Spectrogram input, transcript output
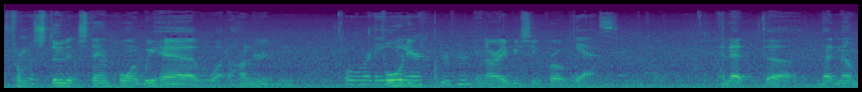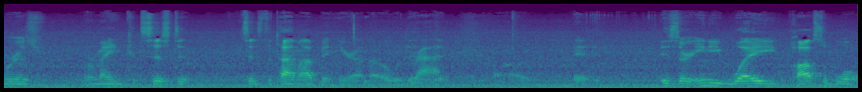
from a student standpoint, we have what 140 Forty, here. hmm in our ABC program. Yes. and that uh, that number has remained consistent since the time I've been here. I know. That, Right. that, uh, is there any way possible,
